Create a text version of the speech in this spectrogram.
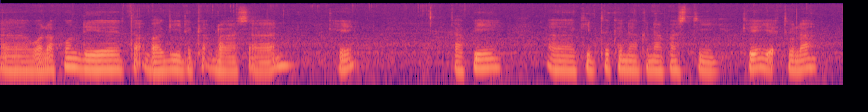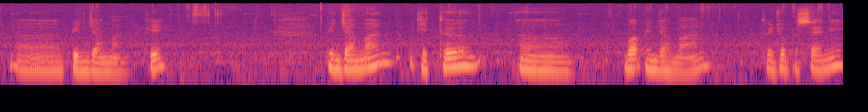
uh, walaupun dia tak bagi dekat pelarasan okey. Tapi uh, kita kena kenal pasti okey iaitu uh, pinjaman okey. Pinjaman kita uh, buat pinjaman 7% ni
